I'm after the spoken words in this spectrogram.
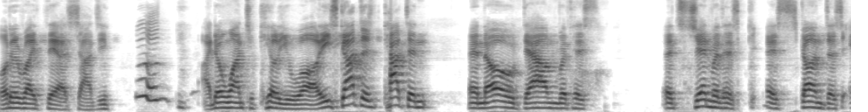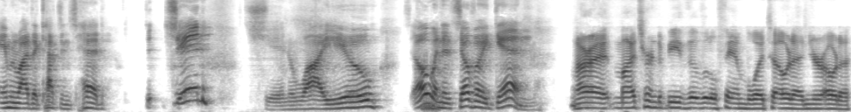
Hold it right there, Sanji. I don't want to kill you all. He's got the captain, and oh, down with his... It's Jin with his, his gun just aiming right at the captain's head. Jin? Jin, why you? Oh, and it's over again. All right, my turn to be the little fanboy to Oda, and you're Oda.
